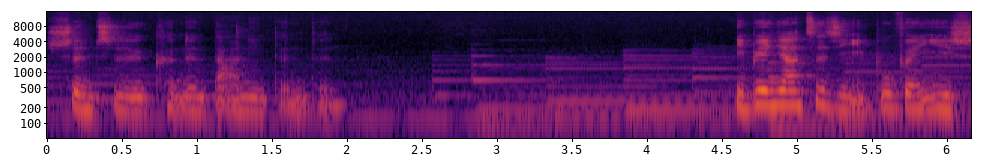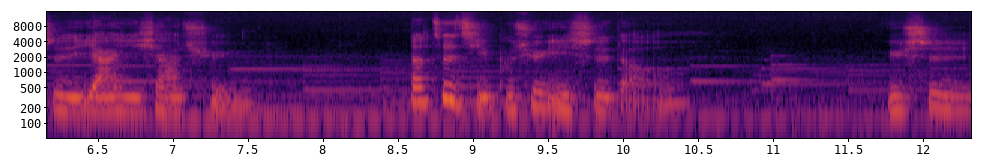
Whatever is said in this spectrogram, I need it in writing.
甚至可能打你等等，你便将自己一部分意识压抑下去，让自己不去意识到，于是。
